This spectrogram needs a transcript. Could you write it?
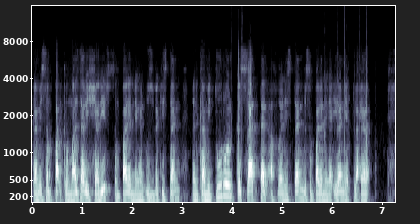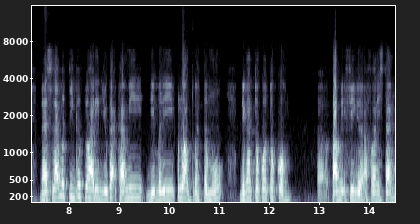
Kami sempat ke Mazar-i Sharif sempadan dengan Uzbekistan. Dan kami turun ke selatan Afghanistan bersepadan dengan Iran yang telah Dan selama 30 hari juga kami diberi peluang untuk bertemu dengan tokoh-tokoh uh, public figure Afghanistan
